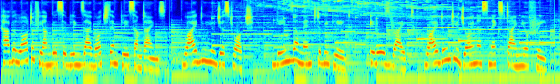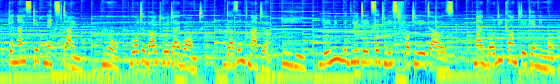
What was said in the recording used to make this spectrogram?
Have a lot of younger siblings I watch them play sometimes. Why do you just watch? Games are meant to be played. Iro's right. Why don't you join us next time you're free? Can I skip next time? No. What about what I want? Doesn't matter. Hee hee. Gaming with you takes at least 48 hours. My body can't take anymore.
